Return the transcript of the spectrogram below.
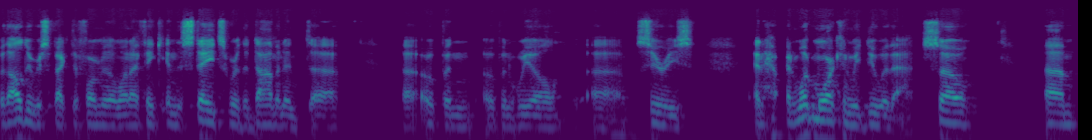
with all due respect to Formula One, I think in the States, we're the dominant uh, uh, open, open wheel uh, series and and what more can we do with that? So um,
